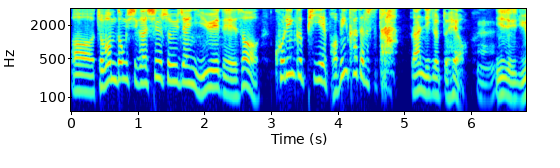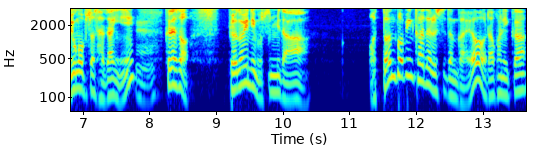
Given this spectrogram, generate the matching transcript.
어, 조범동 씨가 실소유자인 이유에 대해서 코링크 피의 법인카드를 쓰더라. 라는 얘기를 또 해요. 이 유흥업소 사장이. 그래서 변호인이 묻습니다. 어떤 법인카드를 쓰던가요? 라고 하니까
